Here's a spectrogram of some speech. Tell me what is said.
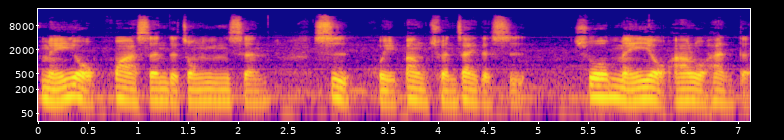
没有化身的中阴身，是毁谤存在的事。说没有阿罗汉等，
